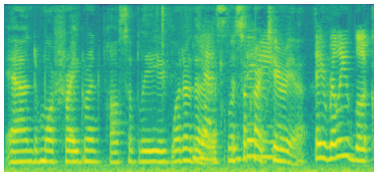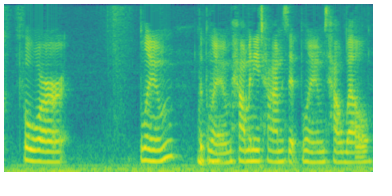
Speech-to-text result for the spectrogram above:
and more fragrant, possibly. What are the Yes, what's the criteria? They really look for bloom, the mm-hmm. bloom, how many times it blooms, how well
